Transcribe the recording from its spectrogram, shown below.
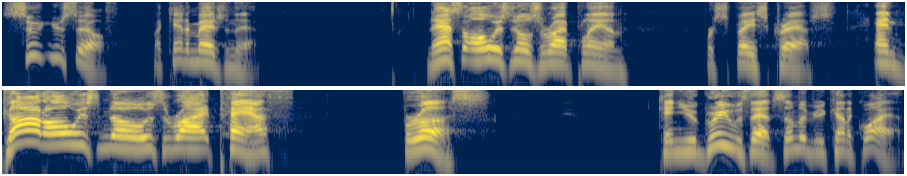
Suit yourself. I can't imagine that. NASA always knows the right plan for spacecrafts. And God always knows the right path for us. Can you agree with that? Some of you are kind of quiet.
